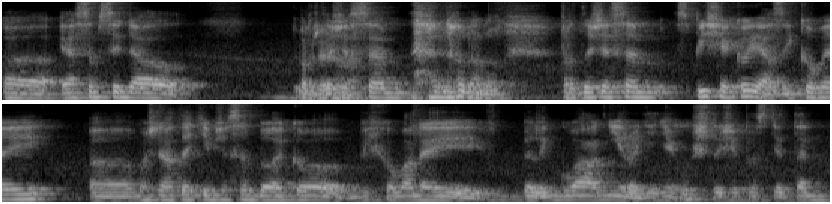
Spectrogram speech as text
Uh, já jsem si dal, Dobře, protože no. jsem, no, no, no, protože jsem spíš jako jazykový, uh, možná to je tím, že jsem byl jako vychovaný v bilinguální rodině už, takže prostě ten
